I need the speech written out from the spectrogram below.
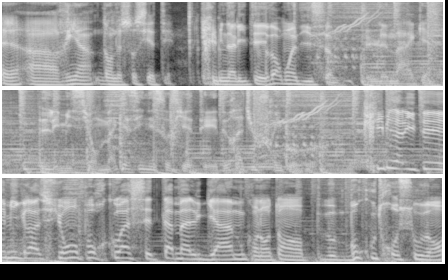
euh, à rien dans la société. Criminalité, 9h10. Le MAG, l'émission Magazine et Société de Radio Fribourg. Criminalité et migration, pourquoi cet amalgame qu'on entend beaucoup trop souvent?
